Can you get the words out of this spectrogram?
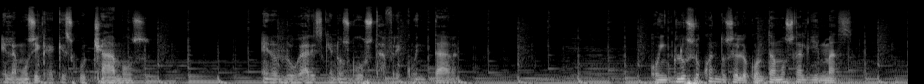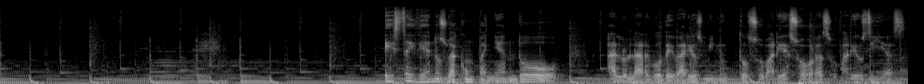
en la música que escuchamos, en los lugares que nos gusta frecuentar, o incluso cuando se lo contamos a alguien más. Esta idea nos va acompañando a lo largo de varios minutos o varias horas o varios días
